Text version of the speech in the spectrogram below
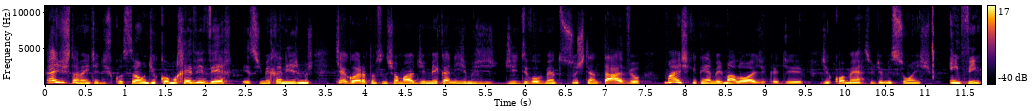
é justamente a discussão de como reviver esses mecanismos que agora estão sendo chamados de mecanismos de desenvolvimento sustentável, mas que tem a mesma lógica de, de comércio de emissões. Enfim,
